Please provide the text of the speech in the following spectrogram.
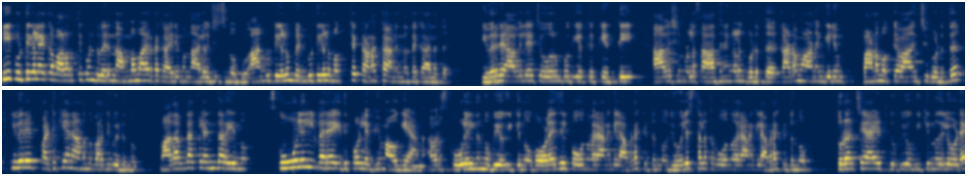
ഈ കുട്ടികളെയൊക്കെ വളർത്തിക്കൊണ്ട് വരുന്ന അമ്മമാരുടെ കാര്യം ഒന്ന് ആലോചിച്ച് നോക്കൂ. ആൺകുട്ടികളും പെൺകുട്ടികളും ഒക്കെ കണക്കാണ് ഇന്നത്തെ കാലത്ത്. ഇവർ രാവിലെ ചോറും പൊതിയൊക്കെ കെട്ടി ആവശ്യമുള്ള സാധനങ്ങളും കൊടുത്ത് കടമാണെങ്കിലും പണമൊക്കെ വാങ്ങിച്ചു കൊടുത്ത് ഇവരെ പഠിക്കാനാണെന്ന് പറഞ്ഞ് വിടുന്നു. മാതാപിതാക്കൾ എന്തറിയുന്നു? സ്കൂളിൽ വരെ ഇതിപ്പോൾ ലഭ്യമാവുകയാണ്. അവർ സ്കൂളിൽ നിന്ന് ഉപയോഗിക്കുന്നു കോളേജിൽ പോകുന്നവരാണെങ്കിൽ അവിടെ കിട്ടുന്നു ജോലി സ്ഥലത്ത് പോകുന്നവരാണെങ്കിൽ അവിടെ കിട്ടുന്നു. തുടർച്ചയായിട്ട് ഇത് ഉപയോഗിക്കുന്നതിലൂടെ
